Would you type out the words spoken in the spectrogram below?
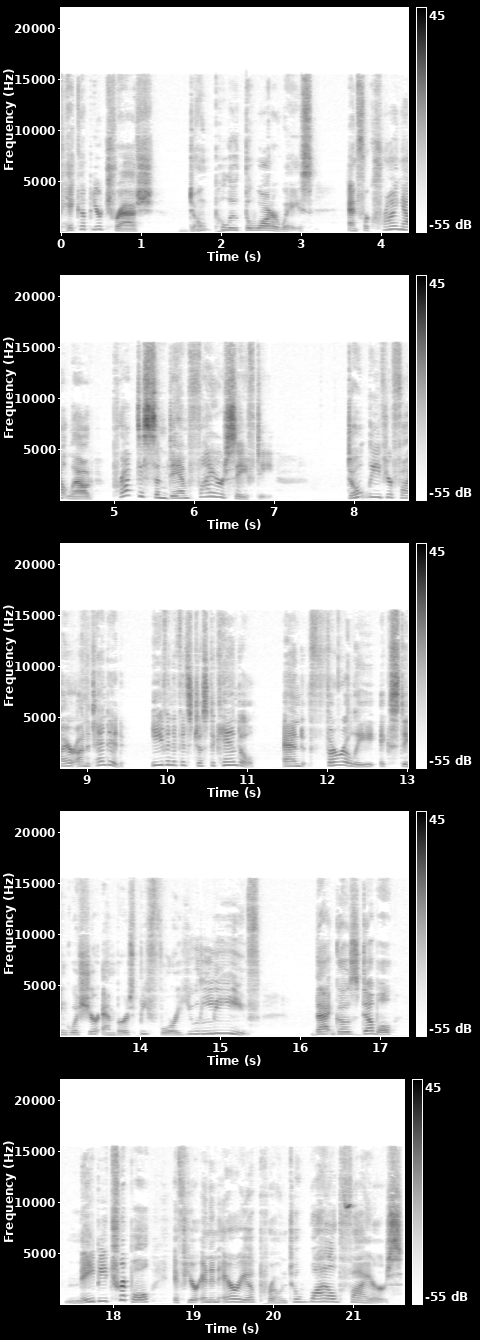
Pick up your trash, don't pollute the waterways, and for crying out loud, practice some damn fire safety. Don't leave your fire unattended, even if it's just a candle and thoroughly extinguish your embers before you leave. That goes double, maybe triple, if you're in an area prone to wildfires.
